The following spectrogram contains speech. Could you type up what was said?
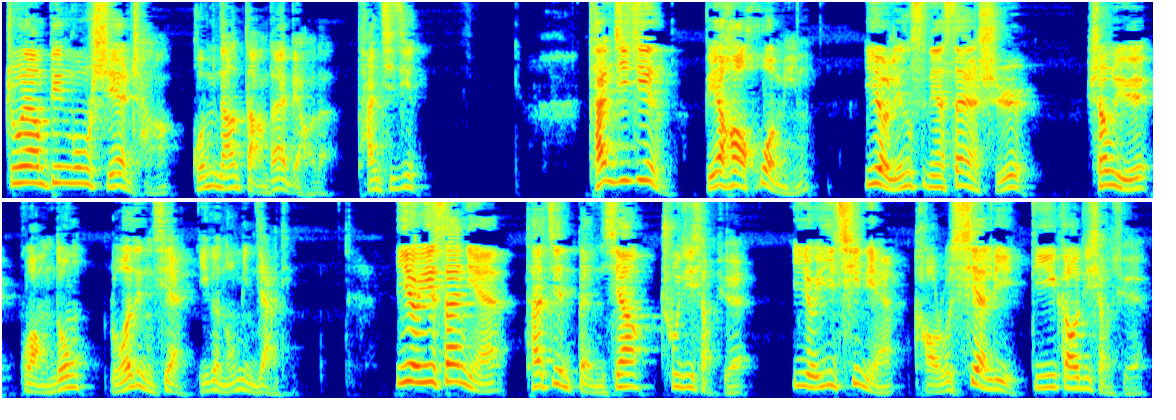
中央兵工实验场国民党党代表的谭其敬。谭其敬别号霍明，一九零四年三月十日生于广东罗定县一个农民家庭。一九一三年，他进本乡初级小学。一九一七年考入县立第一高级小学。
